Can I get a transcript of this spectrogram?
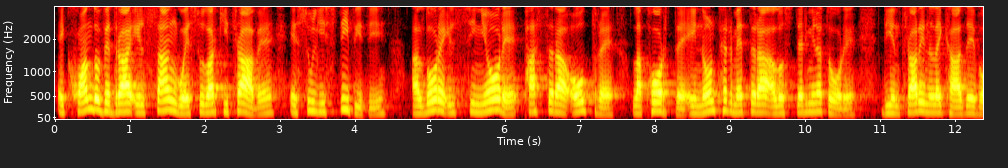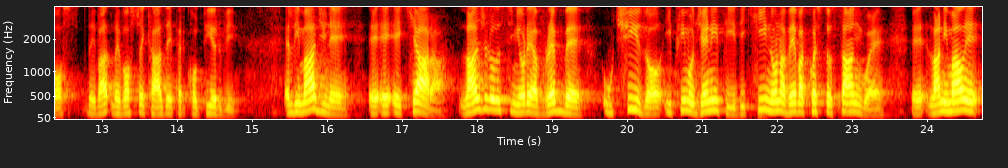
e quando vedrà il sangue sull'architrave e sugli stipiti, allora il Signore passerà oltre la porta e non permetterà allo sterminatore di entrare nelle vostre, le vostre case per colpirvi. E l'immagine è, è, è chiara. L'angelo del Signore avrebbe ucciso i primogeniti di chi non aveva questo sangue. Eh, l'animale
